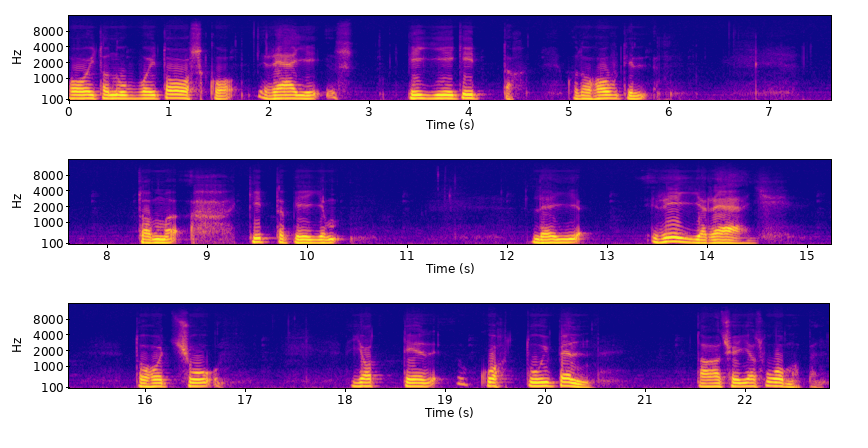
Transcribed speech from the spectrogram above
hoitanut voi toosko rääji pijii kitta kun tuo houtil tuon kittapiian lei riiä rääji. Tohotsu jotte kohtui peln taase ja suomapen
